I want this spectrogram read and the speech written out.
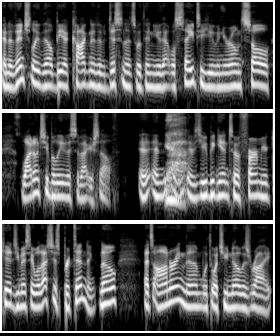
and eventually there'll be a cognitive dissonance within you that will say to you in your own soul why don't you believe this about yourself and, and yeah. as you begin to affirm your kids, you may say, well, that's just pretending. No, that's honoring them with what you know is right.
